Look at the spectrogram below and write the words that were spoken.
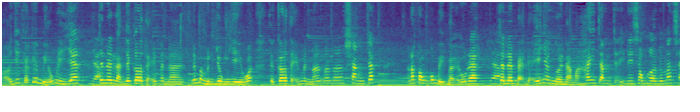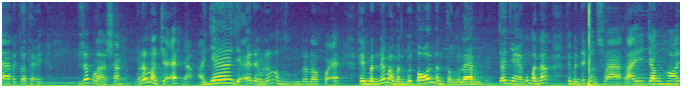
ở dưới các cái biểu bì da. Dạ. cho nên làm cho cơ thể mình à, nếu mà mình dùng nhiều á thì cơ thể mình nó nó, nó săn chắc nó không có bị bệu ra. Dạ. cho nên bạn để ý nha người nào mà hay chăm chỉ đi sông hơi với massage thì cơ thể rất là săn. Dạ. rất là trẻ. Dạ. à, da dẻ đều rất là rất là khỏe thì mình nếu mà mình buổi tối mình tự làm cho nhà của mình á thì mình chỉ cần xoa tay chân thôi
